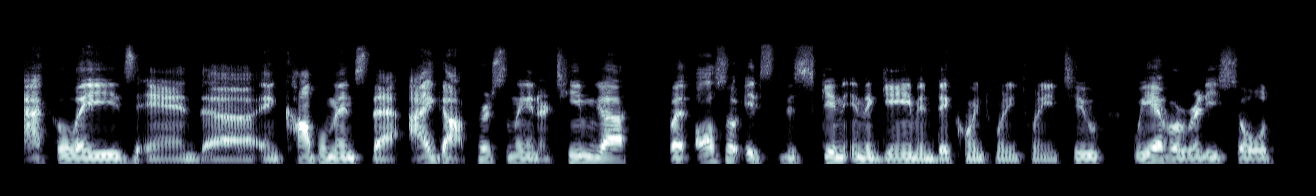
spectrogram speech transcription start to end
accolades and uh, and compliments that I got personally and our team got, but also it's the skin in the game in Bitcoin 2022. We have already sold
